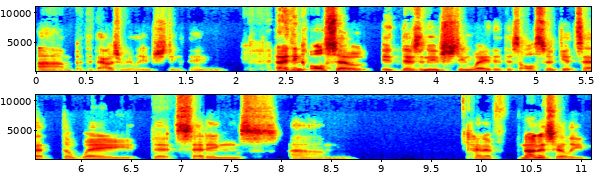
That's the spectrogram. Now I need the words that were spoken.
Um, but that that was a really interesting thing, and I think also it, there's an interesting way that this also gets at the way that settings um, kind of not necessarily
